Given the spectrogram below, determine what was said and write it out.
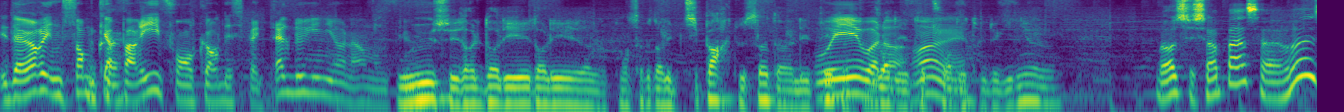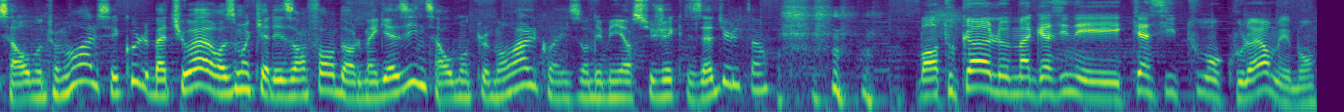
Et d'ailleurs, il me semble qu'à Paris, ils font encore des spectacles de Guignol. hein, donc, euh, Oui, c'est dans, dans les dans les euh, comment ça s'appelle dans les petits parcs tout ça. T'as l'été. Oui, voilà, Des, ouais. trucs de guignol. Bon, c'est sympa ça. Ouais, ça remonte le moral, c'est cool. Bah, tu vois, heureusement qu'il y a des enfants dans le magazine, ça remonte le moral, quoi. Ils ont des meilleurs sujets que les adultes, hein. Bon, en tout cas, le magazine est quasi tout en couleur, mais bon,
